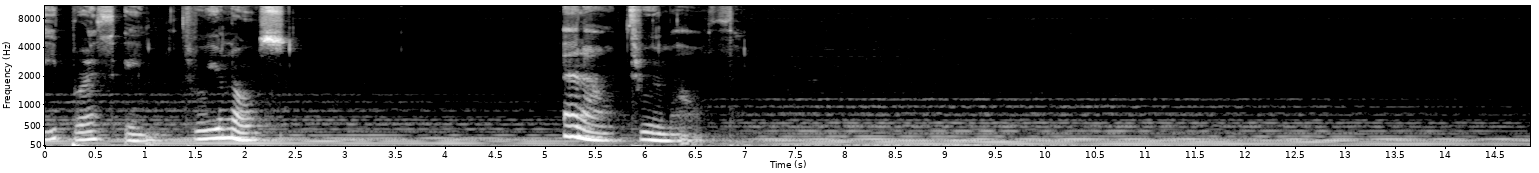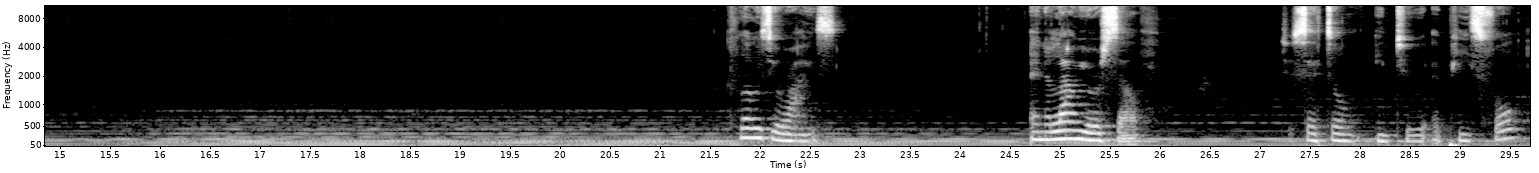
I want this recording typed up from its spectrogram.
Deep breath in through your nose and out through your mouth. Close your eyes and allow yourself to settle into a peaceful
